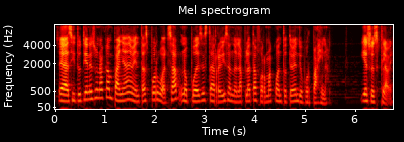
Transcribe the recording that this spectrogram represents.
O sea, si tú tienes una campaña de ventas por WhatsApp, no puedes estar revisando en la plataforma cuánto te vendió por página. Y eso es clave.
